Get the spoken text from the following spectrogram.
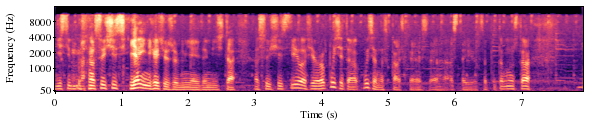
если бы осуществ- Я и не хочу, чтобы у меня эта мечта осуществилась. Я говорю, пусть, это, пусть она сказка ос- остается. Потому что, ну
